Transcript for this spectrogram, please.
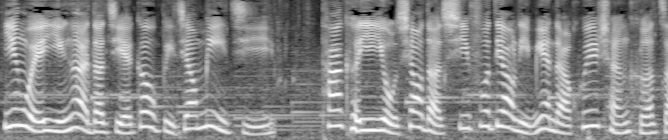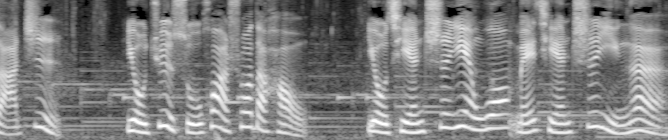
因为银耳的结构比较密集，它可以有效的吸附掉里面的灰尘和杂质。有句俗话说得好：“有钱吃燕窝，没钱吃银耳。”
